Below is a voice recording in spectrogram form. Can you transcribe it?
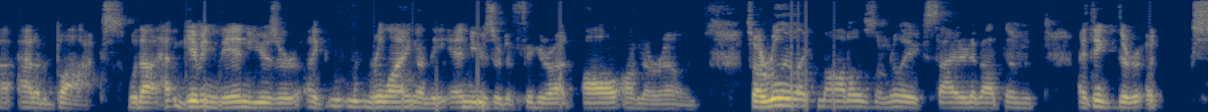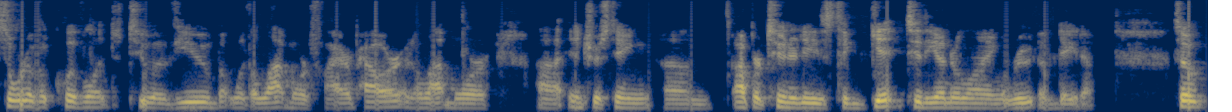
uh, out of the box without giving the end user, like relying on the end user to figure out all on their own. So I really like models. I'm really excited about them. I think they're a, sort of equivalent to a view, but with a lot more firepower and a lot more uh, interesting um, opportunities to get to the underlying root of data. So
